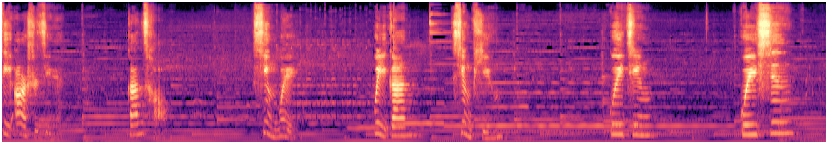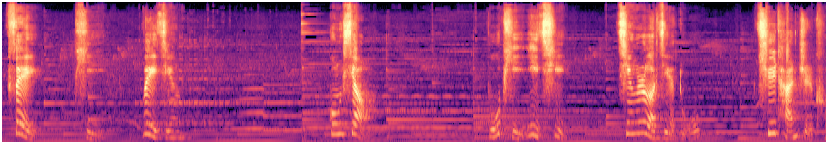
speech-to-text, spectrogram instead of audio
第二十节，甘草，性味，味甘，性平，归经，归心、肺、脾、胃经。功效，补脾益气，清热解毒，祛痰止咳，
